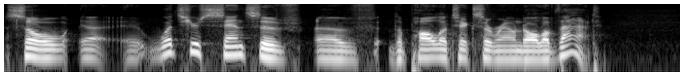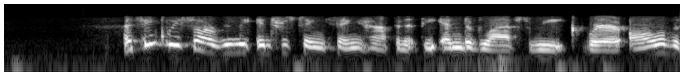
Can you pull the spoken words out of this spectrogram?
So, uh, what's your sense of of the politics around all of that? We saw a really interesting thing happen at the end of last week where all of a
